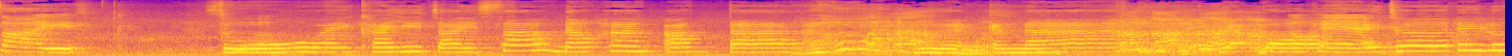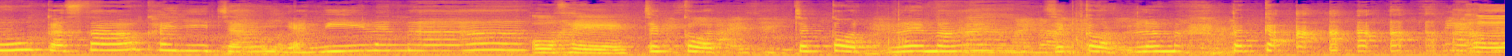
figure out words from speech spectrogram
ใจ สวยขยี้ใจสาวหนาวห้างอัมตา เหมือนกันนะ อยากบอกโอเค ให้เธอได้รู้กับสาวขยี้ใจอย่างนี้แหละนะโอเค จะกด จะกดเลยมั้ยจะกดเลยมั้ยตะกะอะอะอะอะเออ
